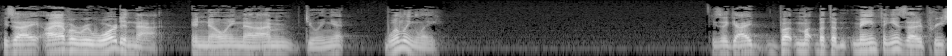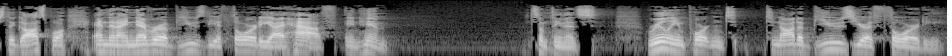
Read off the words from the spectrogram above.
He's I, I have a reward in that, in knowing that I'm doing it willingly. He's like, I, but, but the main thing is that I preach the gospel and that I never abuse the authority I have in Him. It's something that's really important to not abuse your authority.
